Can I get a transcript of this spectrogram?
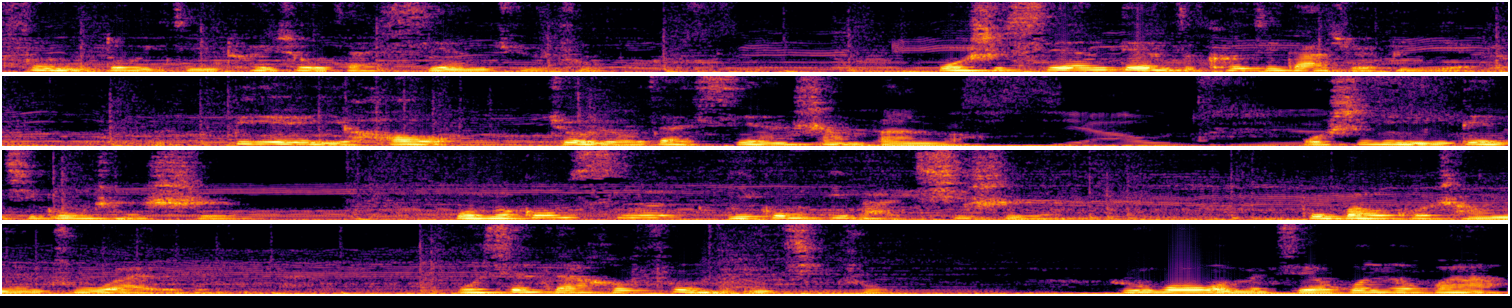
父母都已经退休在西安居住。我是西安电子科技大学毕业的，毕业以后就留在西安上班了。我是一名电气工程师，我们公司一共一百七十人，不包括常年驻外的人。我现在和父母一起住，如果我们结婚的话，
